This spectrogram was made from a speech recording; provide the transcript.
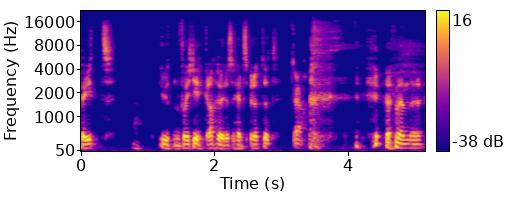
høyt utenfor kirka, høres jo helt sprøtt ut. ja. men eh,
